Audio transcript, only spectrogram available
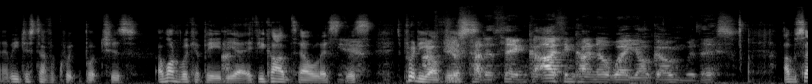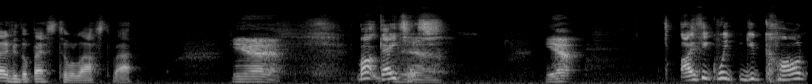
Let me just have a quick butcher's. I'm on Wikipedia. If you can't tell, listeners, it's pretty I've obvious. just had a think. I think I know where you're going with this. I'm saving the best till last, Matt. Yeah. Mark Gatiss. Yeah. I think we you can't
